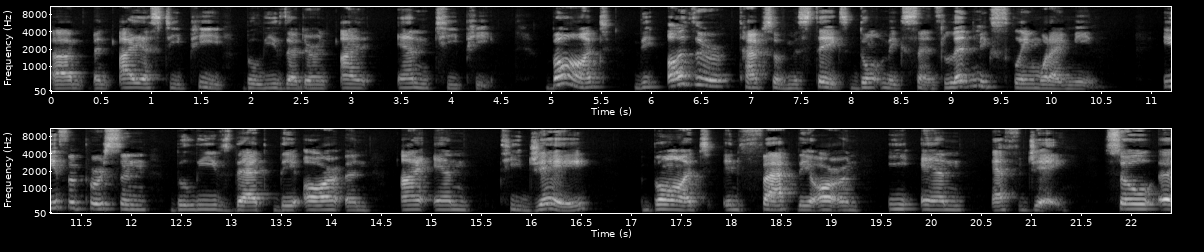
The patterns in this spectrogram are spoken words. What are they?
um, an ISTP believes that they're an INTP. But the other types of mistakes don't make sense. Let me explain what I mean. If a person believes that they are an INTJ, but in fact they are an ENFJ. So uh,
